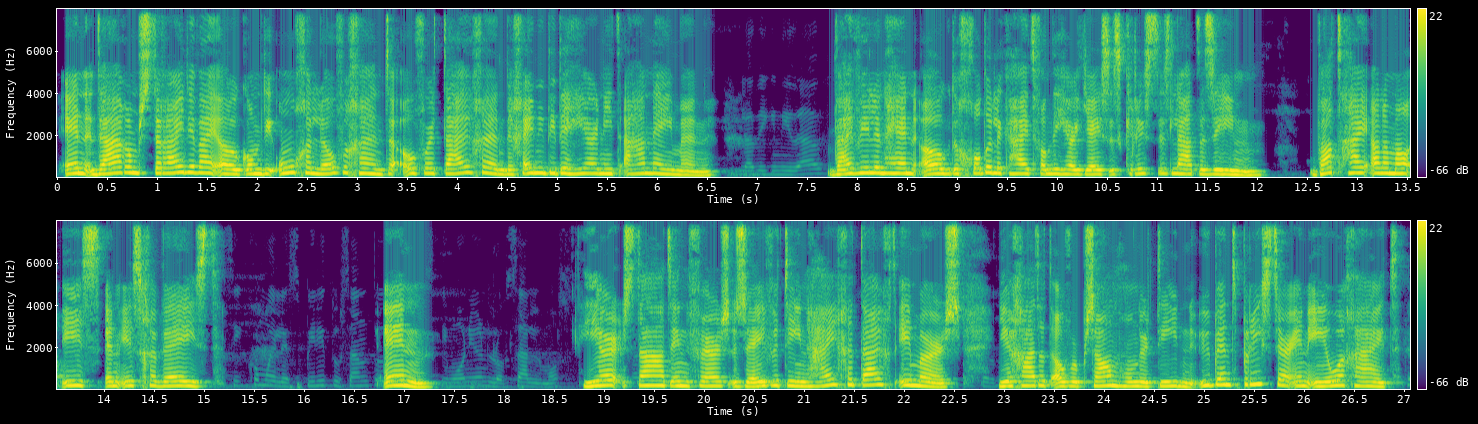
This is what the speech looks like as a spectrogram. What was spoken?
En daarom strijden wij ook om die ongelovigen te overtuigen, degene die de Heer niet aannemen. Wij willen hen ook de goddelijkheid van de Heer Jezus Christus laten zien. Wat Hij allemaal is en is geweest. En hier staat in vers 17, Hij getuigt immers. Hier gaat het over Psalm 110. U bent priester in eeuwigheid.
